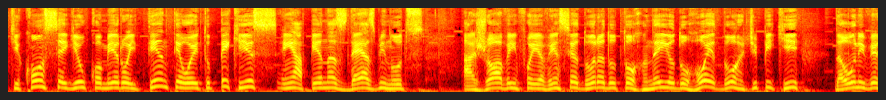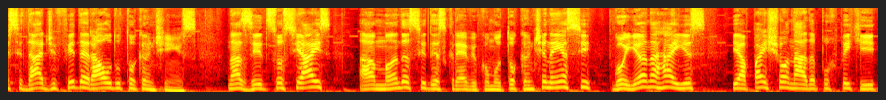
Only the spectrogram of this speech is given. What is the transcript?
que conseguiu comer 88 pequis em apenas 10 minutos. A jovem foi a vencedora do torneio do roedor de piqui da Universidade Federal do Tocantins. Nas redes sociais, a Amanda se descreve como tocantinense, goiana raiz e apaixonada por pequi.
